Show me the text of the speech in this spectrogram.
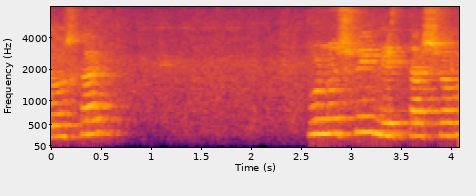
নমস্কার। পূর্ণশ্রী নৃত্যাশ্রম,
